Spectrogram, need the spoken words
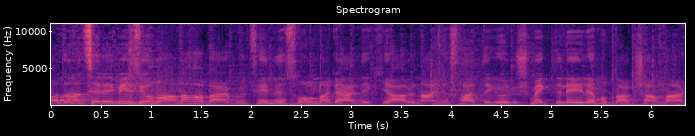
Adana Televizyonu ana haber bülteninin sonuna geldik. Yarın aynı saatte görüşmek dileğiyle mutlu akşamlar.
